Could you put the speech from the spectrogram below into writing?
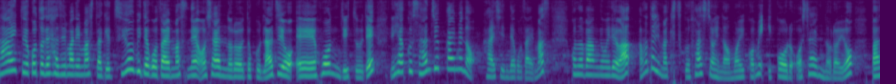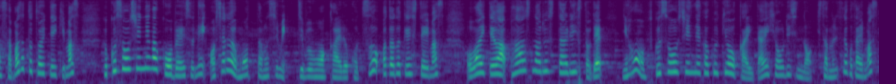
はい。ということで始まりました月曜日でございますね。おしゃれの呪いを解くラジオ、えー、本日で230回目の配信でございます。この番組では、あなたに巻きつくファッションへの思い込み、イコールおしゃれの呪いをバッサバサと解いていきます。服装心理学をベースにおしゃれをもっと楽しみ、自分を変えるコツをお届けしています。お相手はパーソナルスタイリストで、日本服装心理学協会代表理事の久野でございます。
